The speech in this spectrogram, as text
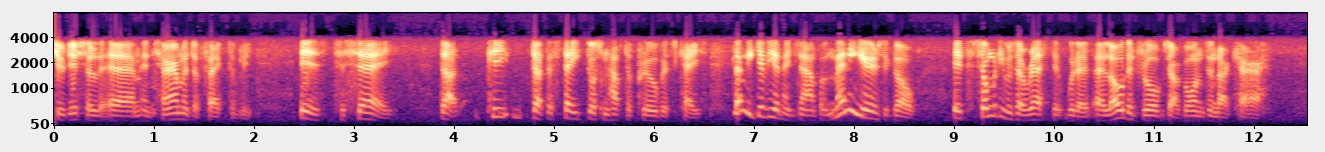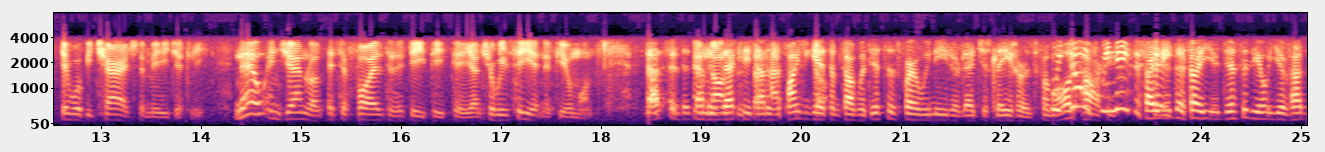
judicial um, internment effectively is to say that pe- that the state doesn't have to prove its case. Let me give you an example. Many years ago, if somebody was arrested with a, a load of drugs or guns in their car, they would be charged immediately. Now, in general, it's a file to the DPP, and sure, we'll see it in a few months. That's, that, that exactly that, that is the point again I'm talking about. This is where we need our legislators from we all don't. parties. We need the sorry, state. sorry, you, this is, you, you've had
